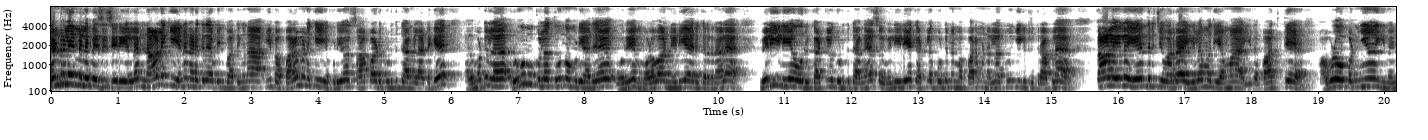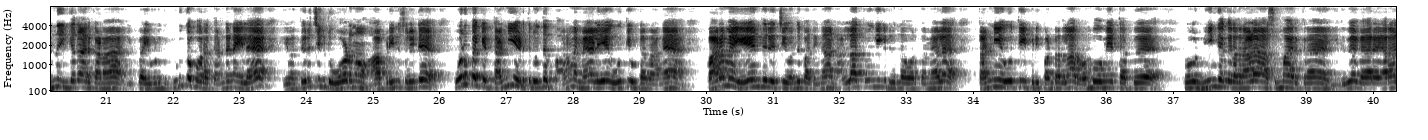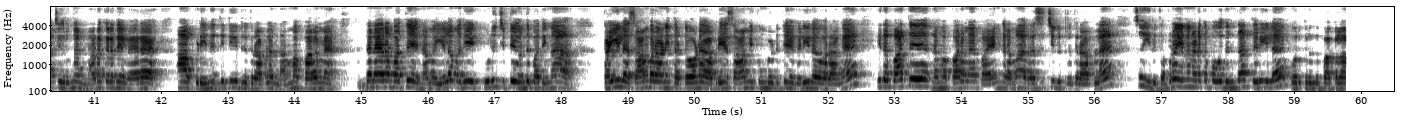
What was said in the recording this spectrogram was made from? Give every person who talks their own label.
Speaker 1: தென்றலே மேலே பேசி சீரியல்ல நாளைக்கு என்ன நடக்குது அப்படின்னு பாத்தீங்கன்னா இப்ப பரமனுக்கு எப்படியோ சாப்பாடு கொடுத்துட்டாங்களாட்டுக்கு அது மட்டும் இல்ல ரூமுக்குள்ள தூங்க முடியாது. ஒரே மொளவா நெடியா இருக்கிறதுனால வெளியிலேயே ஒரு கட்டில் கொடுத்துட்டாங்க. ஸோ வெளியிலேயே கட்டில் போட்டு நம்ம பரம நல்லா தூங்கிக்கிட்டு இருக்கிறாப்ல காலையில் ஏந்திரிச்சு வர்ற இளமதி அம்மா இதை பார்த்துட்டு அவ்வளோ பண்ணியும் இவன் இன்னும் இங்கே தான் இருக்கானா? இப்போ இவனுக்கு கொடுக்க போகிற தண்டனையில் இவன் தெரிச்சுக்கிட்டு ஓடணும் அப்படின்னு சொல்லிட்டு ஒரு பக்கெட் தண்ணியை எடுத்துகிட்டு வந்து பரம மேலேயே ஊற்றி விட்டுறாங்க. பரம ஏந்திரிச்சு வந்து பார்த்தீங்கன்னா நல்லா தூங்கிக்கிட்டு இருந்த ஒருத்தன் மேலே தண்ணியை ஊற்றி இப்படி பண்ணுறதெல்லாம் ரொம்பவுமே தப்பு. ஓ நீங்கங்கிறதுனால நான் சும்மா இருக்கிறேன். இதுவே வேற யாராச்சும் இருந்தால் நடக்கிறதே வேற அப்படின்னு திட்டிகிட்டு இருக்கிறாப்புல நம்ம பரம. இந்த நேரம் பார்த்து நம்ம இளமதி குளிச்சுட்டு வந்து பார்த்தீங்கன்னா கையில் சாம்பராணி தட்டோட அப்படியே சாமி கும்பிட்டுட்டு வெளியில் வராங்க. இதை பார்த்து நம்ம பரம பயங்கரமாக ரசிச்சுக்கிட்டு இருக்கிறாப்புல. ஸோ இதுக்கப்புறம் என்ன நடக்க போகுதுன்னு தான் தெரியல. பொறுத்திருந்து பார்க்கலாம்.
